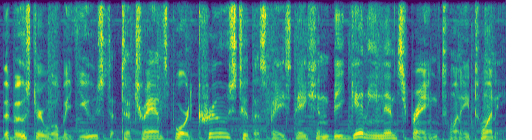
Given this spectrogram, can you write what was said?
The booster will be used to transport crews to the space station beginning in spring 2020.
